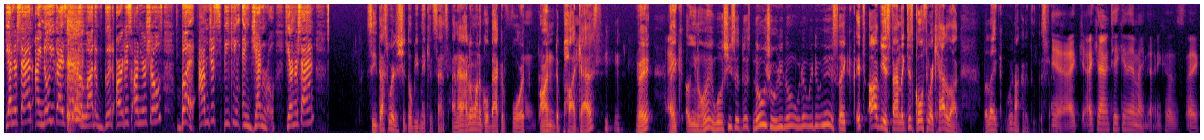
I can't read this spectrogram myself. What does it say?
you understand i know you guys had a lot of good artists on your shows but i'm just speaking in general do you understand See, that's where the shit don't be making sense, and I, I don't want to go back and forth on the podcast, right? Like, oh, you know, hey, well, she said this. No, shorty, no, no, we do this. Like, it's obvious, fam. Like, just go through our catalog. But like, we're not gonna do this, fam. Yeah, I, I can't take it in like that because like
